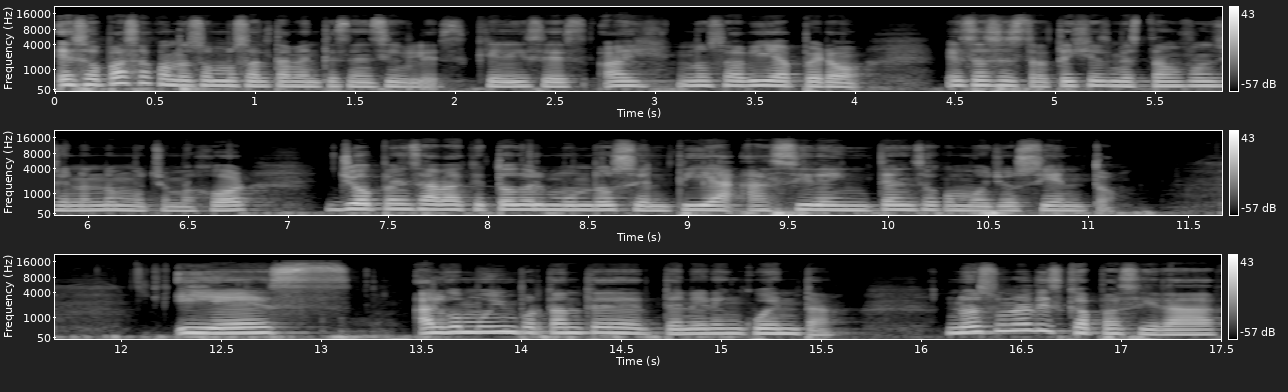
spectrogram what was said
eso pasa cuando somos altamente sensibles, que dices, ay, no sabía, pero esas estrategias me están funcionando mucho mejor. Yo pensaba que todo el mundo sentía así de intenso como yo siento. Y es algo muy importante tener en cuenta. No es una discapacidad,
